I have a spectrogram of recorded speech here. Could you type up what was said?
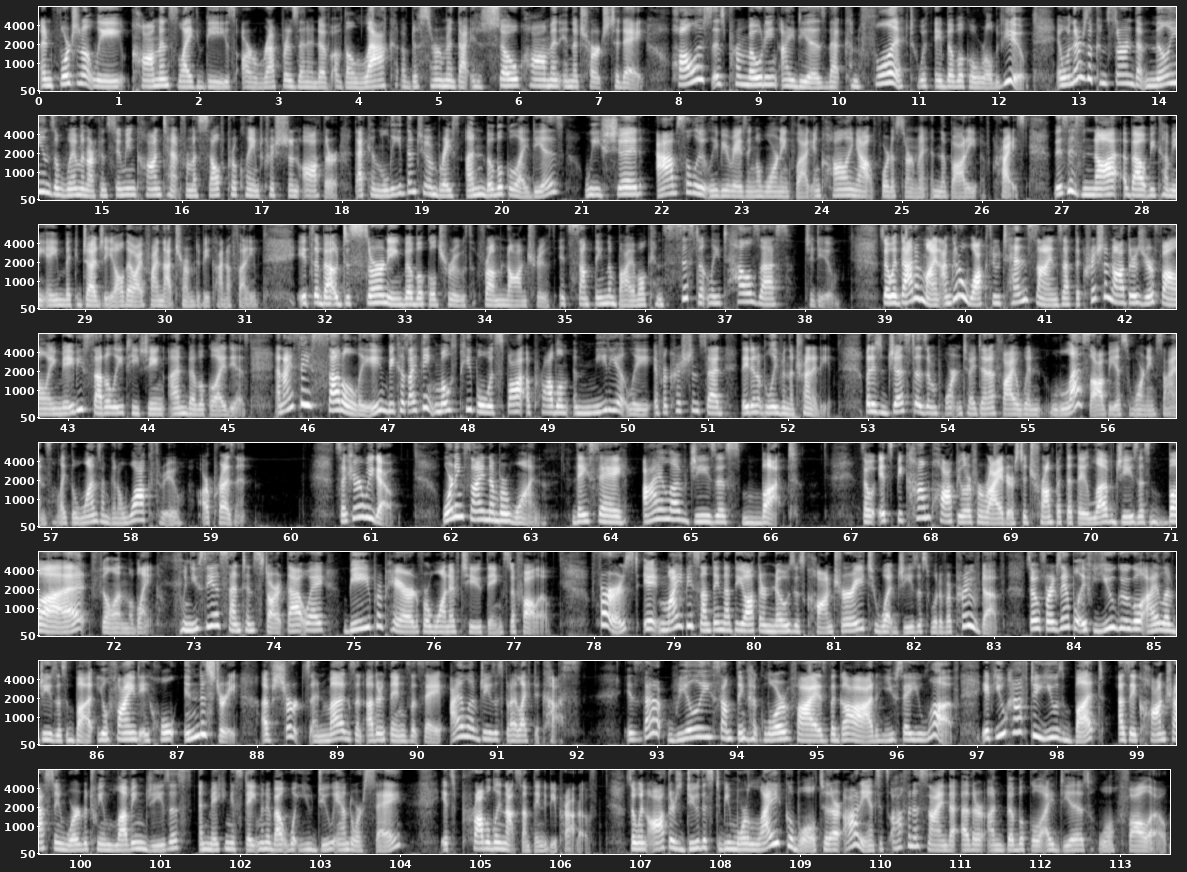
Unfortunately, comments like these are representative of the lack of discernment that is so common in the church today. Hollis is promoting ideas that conflict with a biblical worldview. And when there's a concern that millions of women are consuming content from a self proclaimed Christian author that can lead them to embrace unbiblical ideas, we should absolutely be raising a warning flag and calling out for discernment in the body of Christ. This is not about becoming a McJudgy, although I find that term to be kind of funny. It's about discerning biblical truth from non truth. It's something the Bible consistently tells us to do. So, with that in mind, I'm going to walk through 10 signs that the Christian authors you're following may be subtly teaching unbiblical ideas. And I say subtly because I think most people would spot a problem immediately if a Christian said they didn't believe in the Trinity. But it's just as important to identify when less obvious warning signs, like the ones I'm going to walk through, are present. So, here we go. Warning sign number one they say, I love Jesus, but. So it's become popular for writers to trumpet that they love Jesus, but fill in the blank. When you see a sentence start that way, be prepared for one of two things to follow. First, it might be something that the author knows is contrary to what Jesus would have approved of. So, for example, if you Google I love Jesus, but you'll find a whole industry of shirts and mugs and other things that say, I love Jesus, but I like to cuss is that really something that glorifies the God you say you love? If you have to use but as a contrasting word between loving Jesus and making a statement about what you do and or say, it's probably not something to be proud of. So when authors do this to be more likable to their audience, it's often a sign that other unbiblical ideas will follow.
